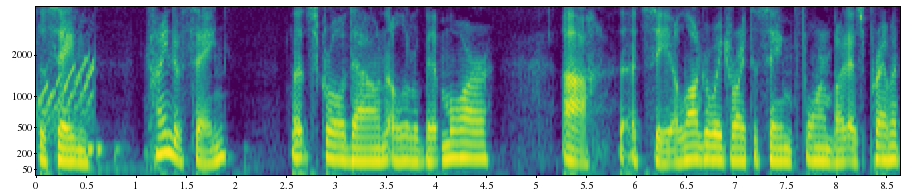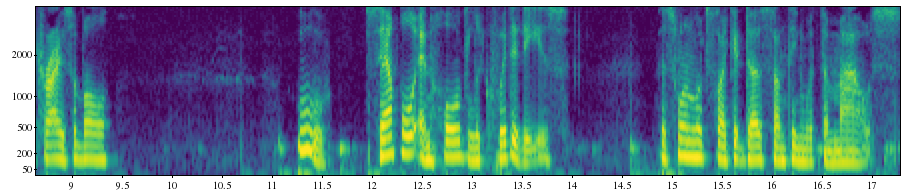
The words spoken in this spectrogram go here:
the same kind of thing. Let's scroll down a little bit more. Ah, let's see, a longer way to write the same form but as parameterizable. Ooh, sample and hold liquidities. This one looks like it does something with the mouse.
